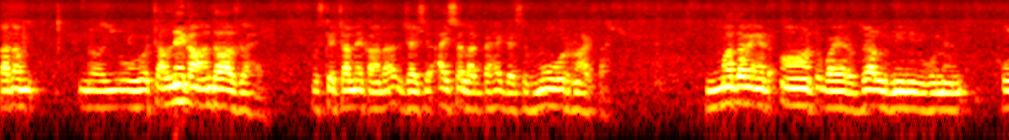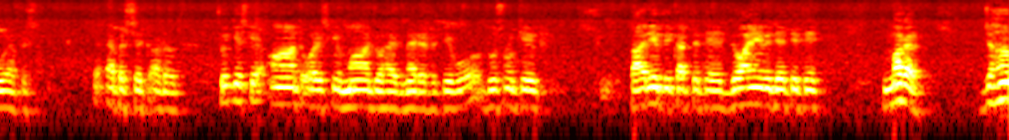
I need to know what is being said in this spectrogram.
कदम वो चलने का अंदाज जो है उसके चलने का अंदाज जैसे ऐसा लगता है जैसे मोर नाचता है। Mother and aunt were well meaning women who क्योंकि इसके आंट और इसकी माँ जो है नरेटर की वो दूसरों की तारीफ़ भी करते थे, दुआएँ भी देती थी। मगर जहाँ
